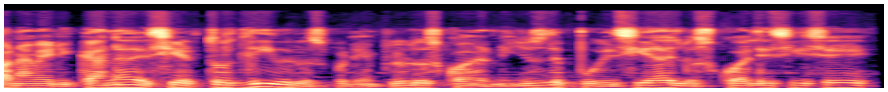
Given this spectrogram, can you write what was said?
Panamericana de ciertos libros, por ejemplo los cuadernillos de poesía de los cuales hice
